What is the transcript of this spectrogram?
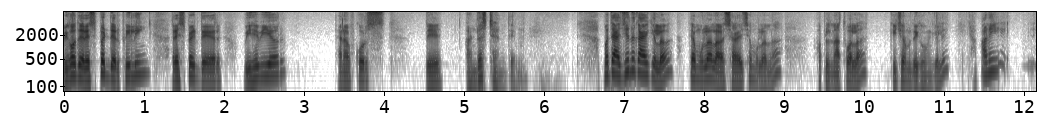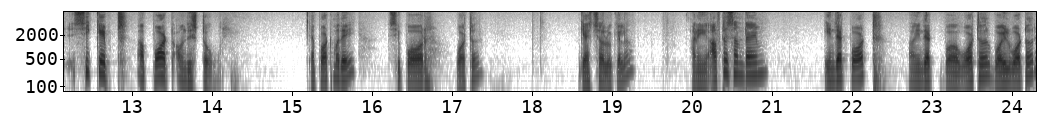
Because they respect their feeling respect their behaviour and of course they understand them मग त्या आजीनं काय केलं? त्या मुलाला शाळेच्या मुलांना आपल्या नातवाला किचनमध्ये घेऊन गेले आणि she kept a pot on the stove त्या पॉटमध्ये शी पॉर वॉटर गॅस चालू केलं आणि after some time in that pot in that water boil water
